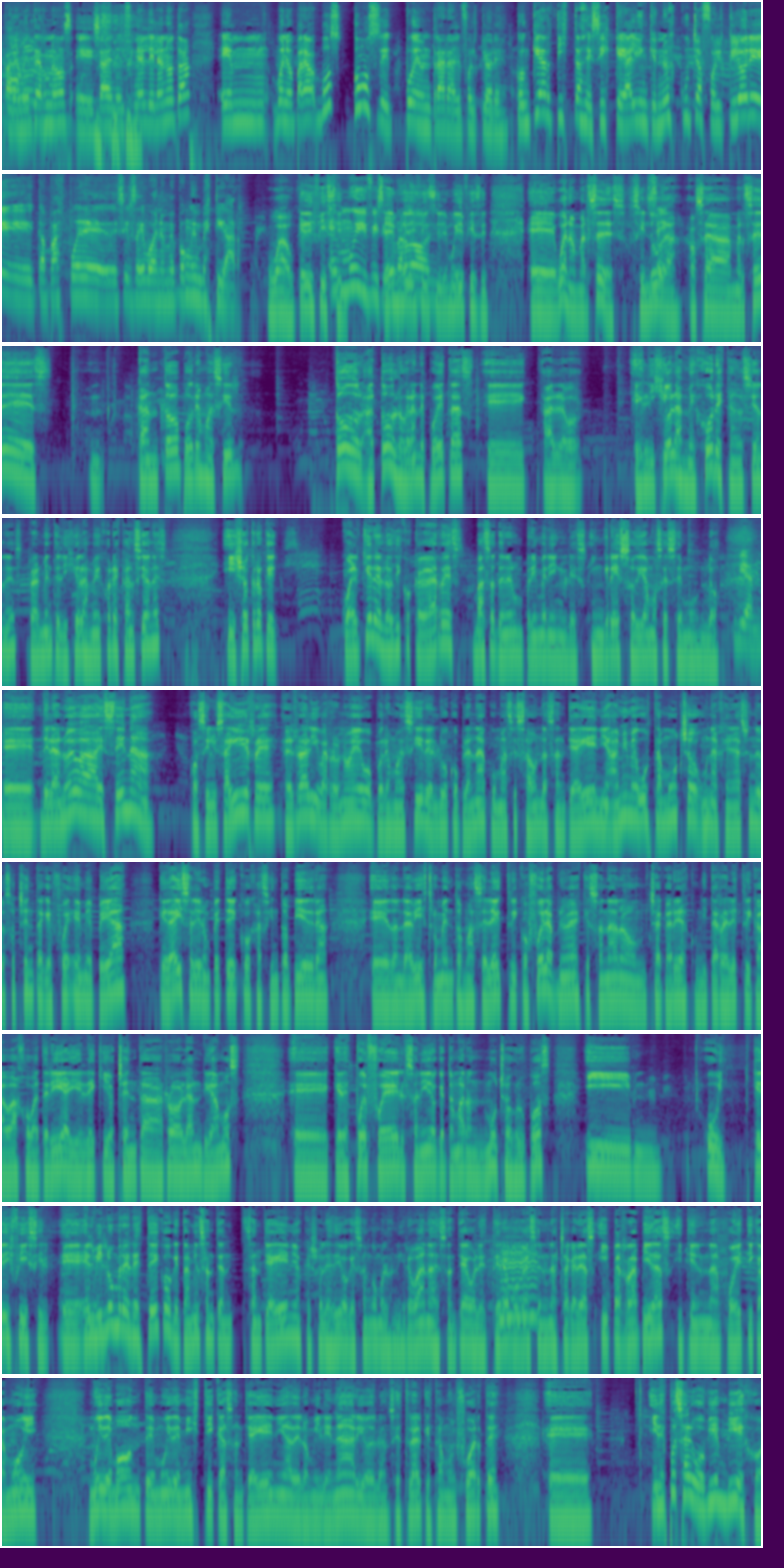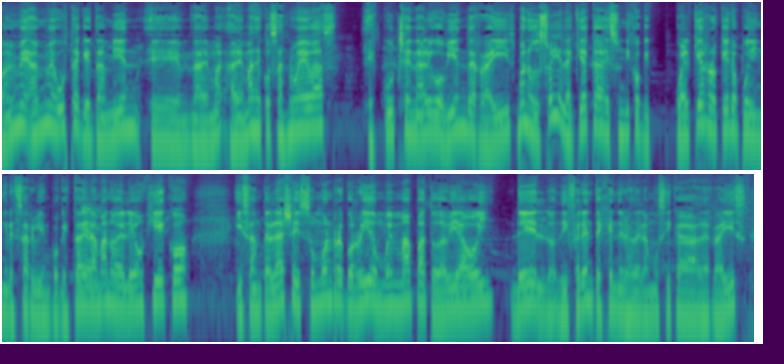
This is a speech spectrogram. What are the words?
para meternos eh, ya en el final de la nota. Eh, bueno, para vos, ¿cómo se puede entrar al folclore? ¿Con qué artistas decís que alguien que no escucha folclore eh, capaz puede decirse, bueno, me pongo a investigar? Wow, qué difícil. Es muy difícil, Es perdón. muy difícil, es muy difícil. Eh, bueno, Mercedes, sin Sí. duda. O sea, Mercedes cantó, podríamos decir, todo, a todos los grandes poetas, eh, a lo- eligió las mejores canciones, realmente eligió las mejores canciones. Y yo creo que cualquiera de los discos que agarres vas a tener un primer ingreso, ingreso digamos, a ese mundo. Bien. Eh, de la nueva escena, José Luis Aguirre, el Rally Barrio Nuevo, podríamos decir, el dúo Coplanacu, más esa onda santiagueña. A mí me gusta mucho una generación de los 80 que fue MPA, que de ahí salieron Peteco, Jacinto Piedra, eh, donde había instrumentos más eléctricos. Fue la primera vez que sonaron chacareras con guitarra eléctrica, bajo, batería y el X80 Roland, digamos, eh, que después fue el sonido que tomaron muchos grupos. Y... mm, Uy, qué difícil. Eh, el Vilumbre del Esteco, que también santia- santiagueños, que yo les digo que son como los nirvanas de Santiago del Estero, porque hacen unas chacareras hiper rápidas y tienen una poética muy, muy de monte, muy de mística santiagueña, de lo milenario, de lo ancestral, que está muy fuerte. Eh, y después algo bien viejo. A mí me, a mí me gusta que también, eh, además, además de cosas nuevas, escuchen algo bien de raíz. Bueno, Ushuaia La Quiaca es un disco que cualquier rockero puede ingresar bien, porque está de la mano de León Gieco y Santalaya hizo un buen recorrido, un buen mapa todavía hoy de los diferentes géneros de la música de raíz.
